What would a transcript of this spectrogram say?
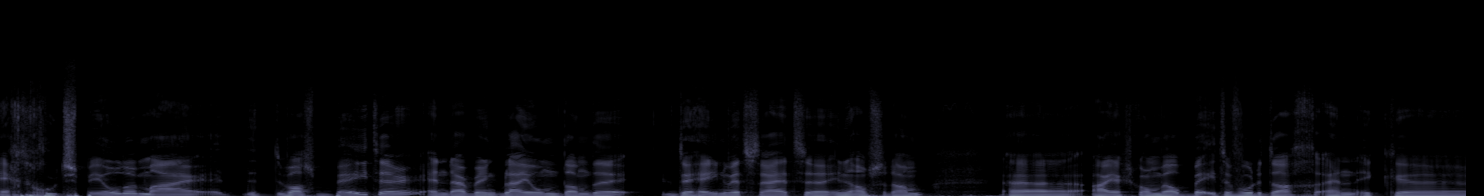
echt goed speelden. Maar het, was beter, en daar ben ik blij om, dan de, de heenwedstrijd eh, in Amsterdam. Eh, Ajax kwam wel beter voor de dag. En ik eh,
